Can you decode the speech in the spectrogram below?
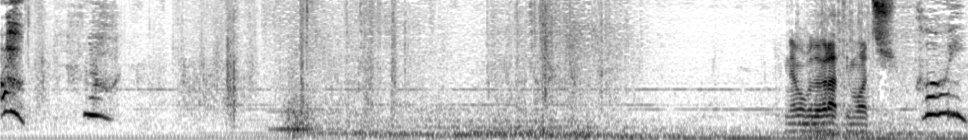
Oh, no. Ne mogu da vratim oči. Chloe!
